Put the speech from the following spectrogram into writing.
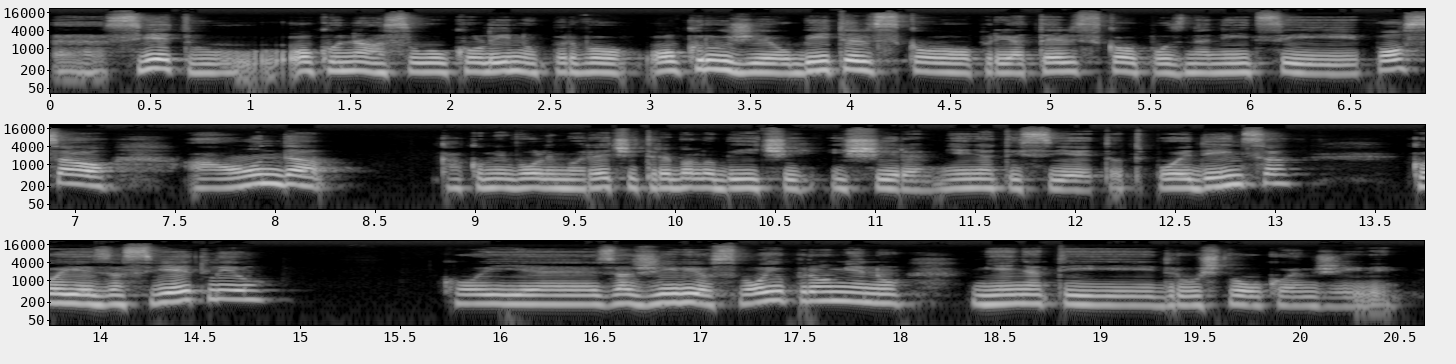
e, svijetu oko nas, u okolinu, prvo okružje, obiteljsko, prijateljsko, poznanici i posao, a onda, kako mi volimo reći, trebalo bi ići i šire, mijenjati svijet. Od pojedinca koji je zasvjetlio, koji je zaživio svoju promjenu, mijenjati društvo u kojem živi.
